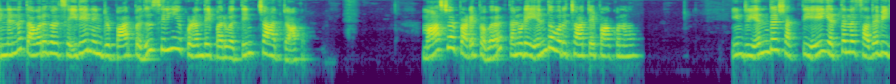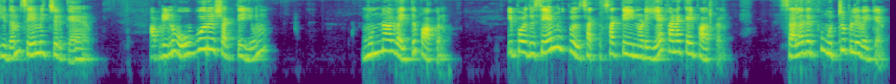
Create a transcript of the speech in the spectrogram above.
என்னென்ன தவறுகள் செய்தேன் என்று பார்ப்பது சிறிய குழந்தை பருவத்தின் சார்ட் ஆகும். மாஸ்டர் படைப்பவர் தன்னுடைய எந்த ஒரு சார்ட்டை பார்க்கணும்? இன்று எந்த சக்தியை எத்தனை சதவிகிதம் சேமிச்சிருக்கேன்? அப்படின்னு ஒவ்வொரு சக்தியும் முன்னால் வைத்து பார்க்கணும். இப்பொழுது சேமிப்பு சக் சக்தியினுடைய கணக்கை பார்க்கணும். செலவிற்கு முற்றுப்புள்ளி வைக்கணும்.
